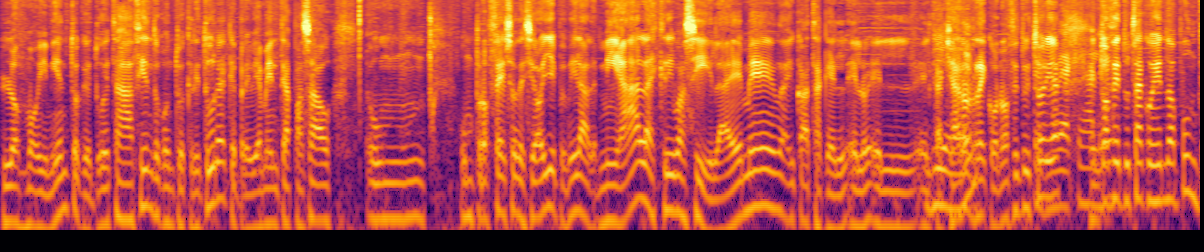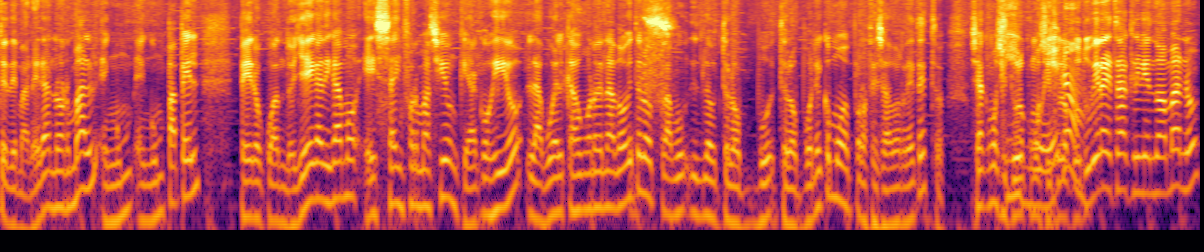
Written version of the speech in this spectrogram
los movimientos que tú estás haciendo con tu escritura, que previamente has pasado un, un proceso de decir, oye, pues mira, mi A la escribo así, la M, hasta que el, el- el- el Bien. cacharro reconoce tu no historia. Entonces tú estás cogiendo apuntes de manera normal en un, en un papel, pero cuando llega, digamos, esa información que ha cogido, la vuelcas a un ordenador y te lo, te lo, te lo pone como procesador de texto. O sea, como si Qué tú, lo- como si tú lo bueno. que tú hubieras estado escribiendo a mano,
